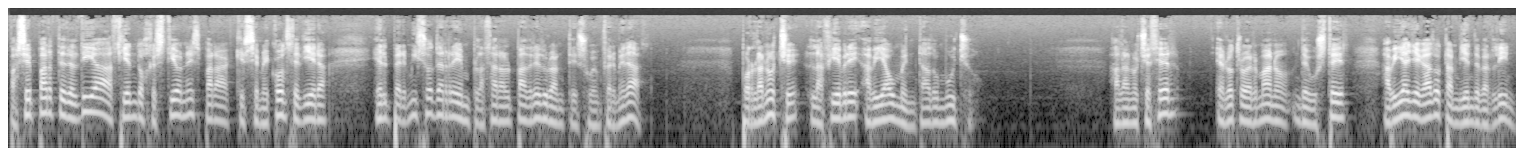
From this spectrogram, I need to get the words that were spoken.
Pasé parte del día haciendo gestiones para que se me concediera el permiso de reemplazar al padre durante su enfermedad. Por la noche la fiebre había aumentado mucho. Al anochecer el otro hermano de usted había llegado también de Berlín,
